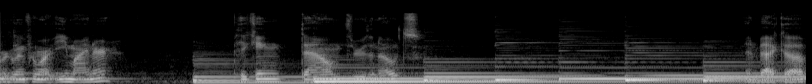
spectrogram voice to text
we're going from our E minor, picking down through the notes, and back up,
